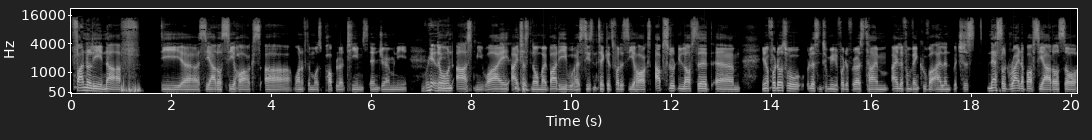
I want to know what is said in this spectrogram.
funnily enough, the uh, Seattle Seahawks are one of the most popular teams in Germany. Really? Don't ask me why. I just know my buddy who has season tickets for the Seahawks, absolutely loves it. Um, you know, for those who listen to me for the first time, I live on Vancouver Island, which is nestled right above Seattle. So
